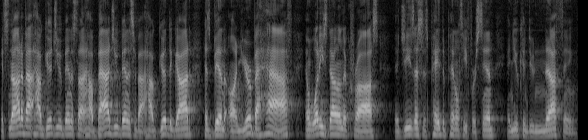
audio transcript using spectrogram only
It's not about how good you've been, it's not how bad you've been, it's about how good the God has been on your behalf and what he's done on the cross, that Jesus has paid the penalty for sin, and you can do nothing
